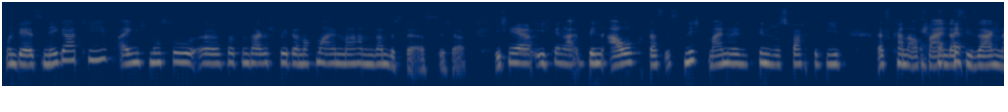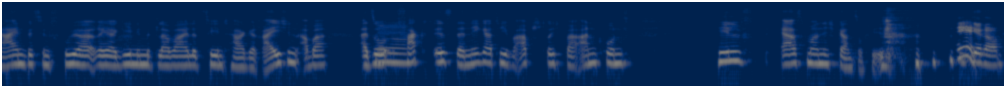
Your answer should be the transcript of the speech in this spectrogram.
und der ist negativ, eigentlich musst du äh, 14 Tage später nochmal einen machen, dann bist du erst sicher. Ich, ja, ich genau. bin auch, das ist nicht mein medizinisches Fachgebiet. Es kann auch sein, dass sie sagen, nein, ein bisschen früher reagieren die mittlerweile, zehn Tage reichen. Aber also mhm. Fakt ist, der negative Abstrich bei Ankunft hilft erstmal nicht ganz so viel. Nee, genau.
